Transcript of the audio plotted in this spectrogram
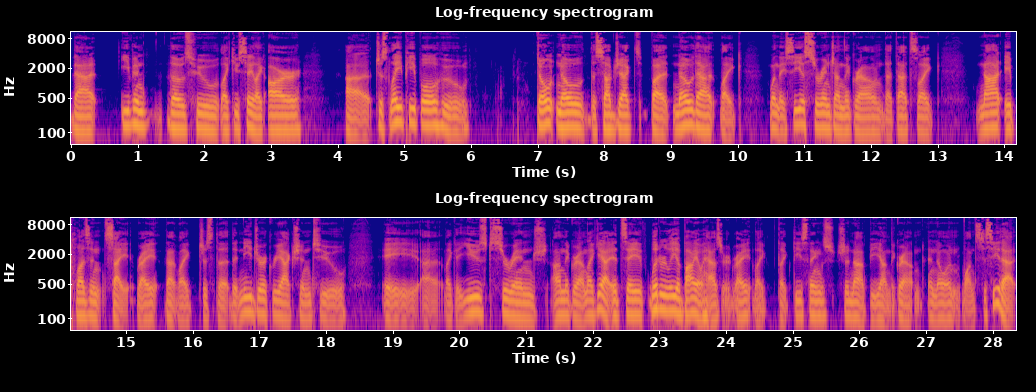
that even those who, like you say, like are uh, just lay people who don't know the subject, but know that like when they see a syringe on the ground, that that's like not a pleasant sight, right? That like just the, the knee jerk reaction to a, uh, like a used syringe on the ground. Like, yeah, it's a literally a biohazard, right? Like, like these things should not be on the ground and no one wants to see that.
